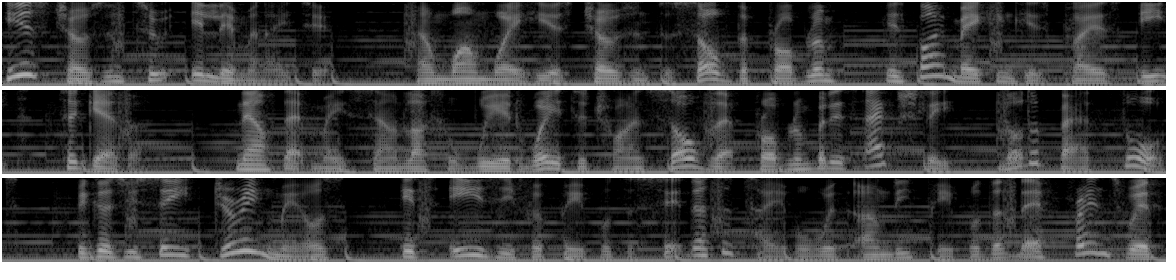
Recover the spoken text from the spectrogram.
he has chosen to eliminate it. And one way he has chosen to solve the problem is by making his players eat together. Now that may sound like a weird way to try and solve that problem, but it's actually not a bad thought. Because you see, during meals, it's easy for people to sit at a table with only people that they're friends with,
